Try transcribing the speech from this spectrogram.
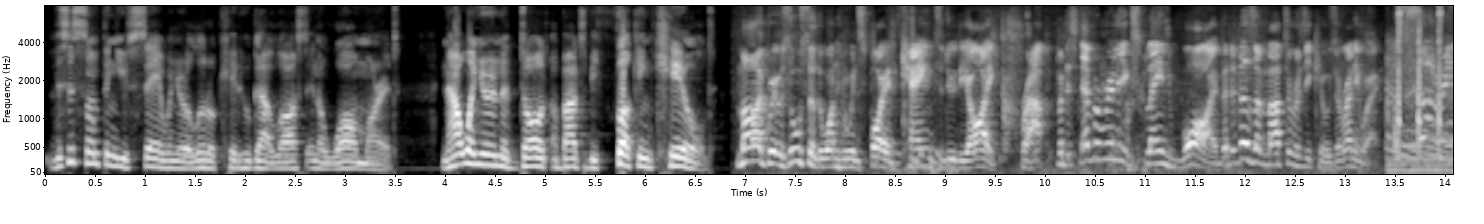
This is something you say when you're a little kid who got lost in a Walmart, not when you're an adult about to be fucking killed. Margaret was also the one who inspired Kane to do the eye crap, but it's never really explained why, but it doesn't matter as he kills her anyway. Sorry,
